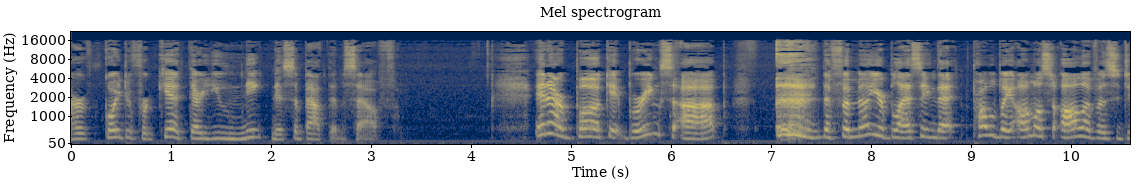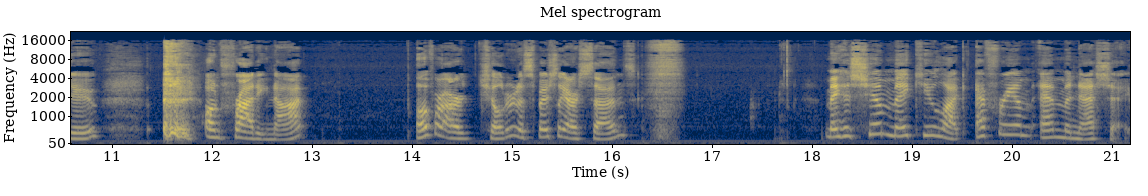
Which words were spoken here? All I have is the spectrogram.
are going to forget their uniqueness about themselves. In our book, it brings up the familiar blessing that probably almost all of us do on Friday night over our children, especially our sons. May Hashem make you like Ephraim and Manasseh.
